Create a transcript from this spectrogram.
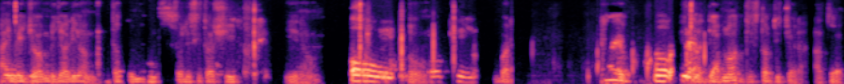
I major majorly on documents, solicitorship, you know. Oh, So, okay. but I have, Okay. uh, they have not disturbed each other at all.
